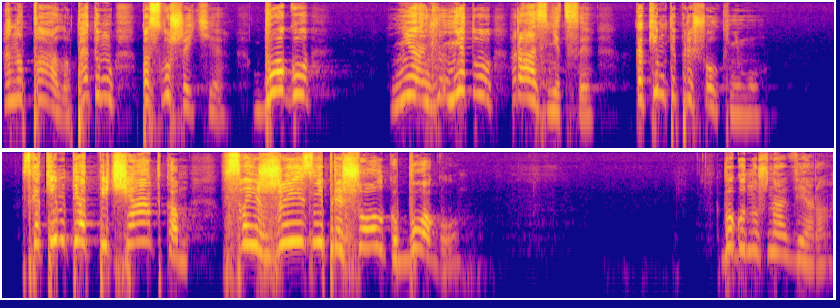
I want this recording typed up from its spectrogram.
Оно пало. Поэтому, послушайте, Богу не, нету разницы, каким ты пришел к Нему. С каким ты отпечатком в своей жизни пришел к Богу. Богу нужна вера.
